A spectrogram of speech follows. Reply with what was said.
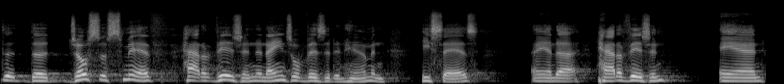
The, the Joseph Smith had a vision, an angel visited him, and he says, and uh, had a vision, and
